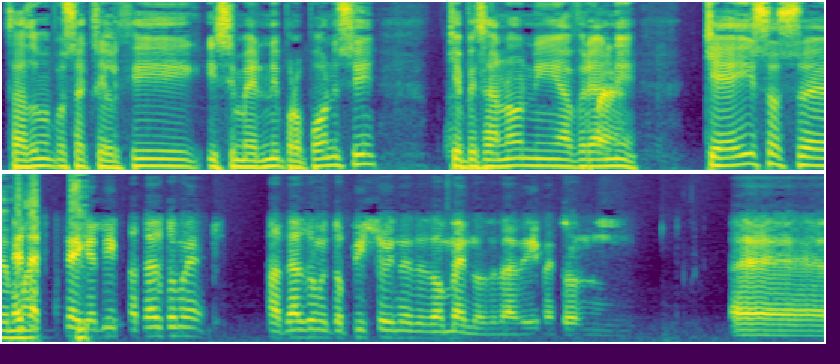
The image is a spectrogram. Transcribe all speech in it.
θα δούμε πώς θα εξελιχθεί η σημερινή προπόνηση και πιθανόν η αυριανή. Ναι. Και ίσως... Ε, Εντάξει, μα... ναι, γιατί φαντάζομαι, φαντάζομαι το πίσω είναι δεδομένο, δηλαδή με τον ε,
